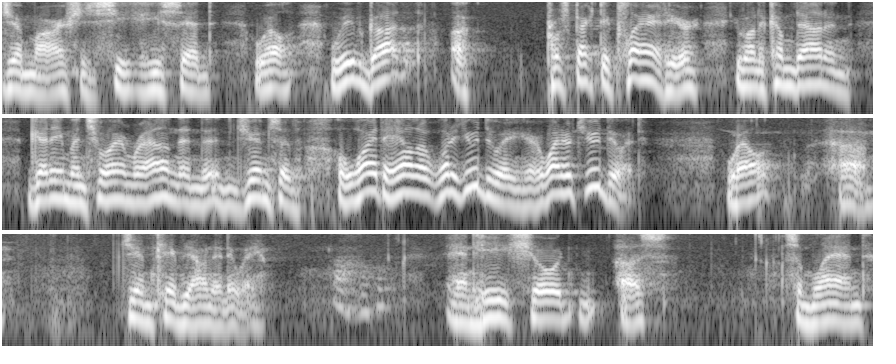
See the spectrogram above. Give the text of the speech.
Jim Marsh, and she, he said, Well, we've got a prospective client here. You want to come down and get him and show him around? And, and Jim said, Oh, why the hell, what are you doing here? Why don't you do it? Well, uh, Jim came down anyway. Oh. And he showed us some land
